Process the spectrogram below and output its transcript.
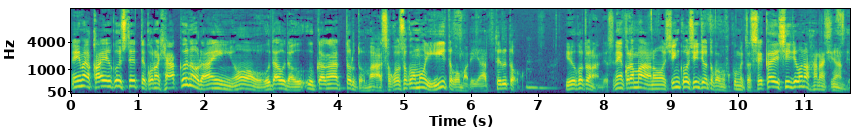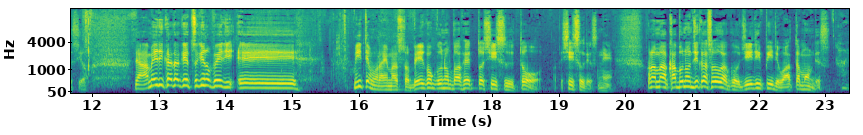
で今、回復してって、この100のラインをうだうだ伺っとると、まあ、そこそこもういいとこまでやってると。いうことなんですね。これはまあ、あの、新興市場とかも含めた世界市場の話なんですよ。で、アメリカだけ次のページ、えー、見てもらいますと、米国のバフェット指数と、指数ですね。これはまあ株の時価総額を GDP で割ったもんです。はい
